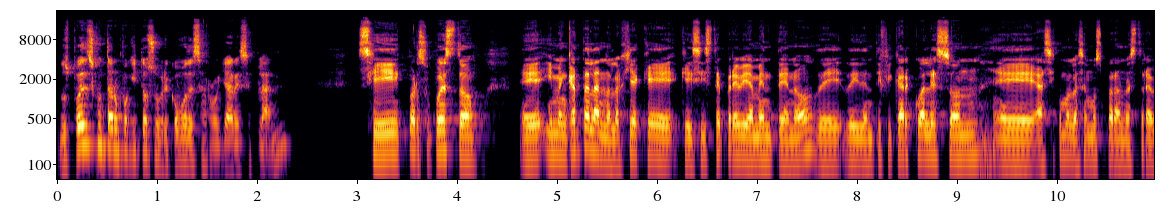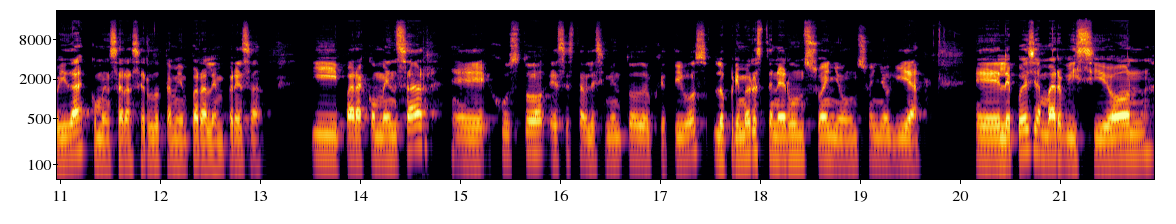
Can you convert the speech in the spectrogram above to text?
¿Nos puedes contar un poquito sobre cómo desarrollar ese plan? Sí, por supuesto. Eh, y me encanta la analogía que, hiciste previamente, ¿no? De, identificar cuáles son, eh, así como lo hacemos para nuestra vida, comenzar a hacerlo también para la empresa. Y para comenzar, eh, justo ese establecimiento de objetivos, lo primero es tener un sueño, un sueño guía. Eh, le puedes llamar visión,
